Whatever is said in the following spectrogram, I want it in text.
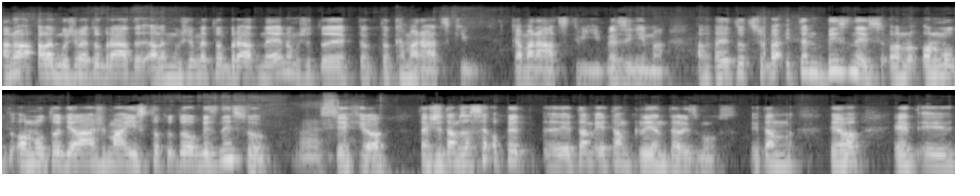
Ano, ale můžeme to brát, ale můžeme to brát nejenom, že to je to, to kamarádský, kamarádství mezi nima, ale je to třeba i ten biznis. On, on, mu, on mu to dělá, že má jistotu toho biznisu. Těch, jo. Takže tam zase opět je tam, je tam klientelismus. Je tam, jo, je, je,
